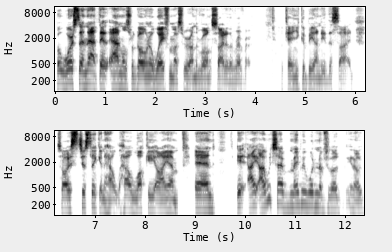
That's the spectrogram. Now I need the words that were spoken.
But worse than that, the animals were going away from us. We were on the wrong side of the river. Okay, and you could be on either side. So I was just thinking how how lucky I am, and it, I I would say maybe wouldn't have uh, you know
